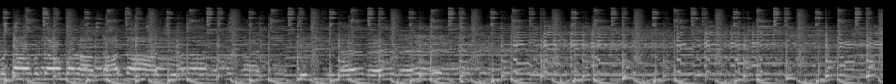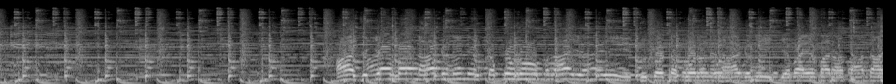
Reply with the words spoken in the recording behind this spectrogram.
બડા બડા મારા દાદા જેના રતનાની દેવી રે રે રે. આ જગ્યામાં નાગણી ને ટપોરો મનાય નહીં. તું તો ટપોરણ નાગણી કહેવાય મારા દાદા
